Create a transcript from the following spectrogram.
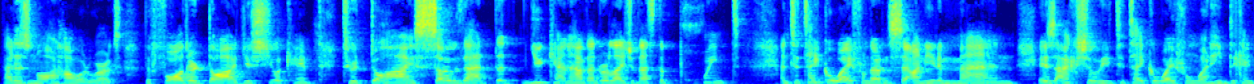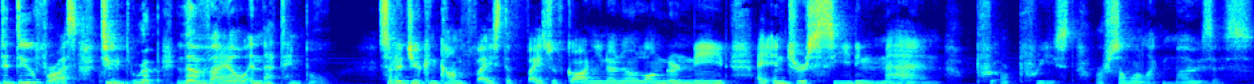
That is not how it works. The Father died. Yeshua came to die so that the, you can have that relationship. That's the point. And to take away from that and say, I need a man, is actually to take away from what he came to do for us, to rip the veil in that temple so that you can come face to face with God and you no longer need an interceding man or priest or someone like Moses.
